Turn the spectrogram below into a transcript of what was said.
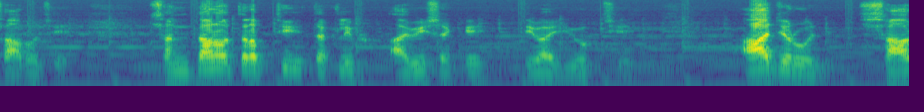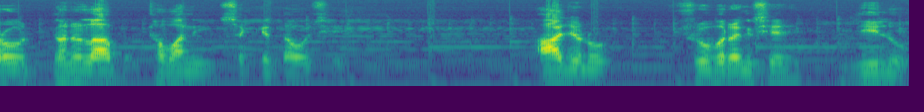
સારો છે. સંતાનો તરફથી તકલીફ આવી શકે તેવા યોગ છે. આજ રોજ સારો ધનલાભ થવાની શક્યતાઓ છે. આજનો શુભ રંગ છે લીલો.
